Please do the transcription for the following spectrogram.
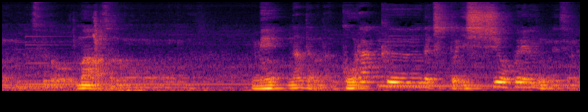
んですけどまあそのめなんだろうな娯楽がちょっと一周遅れるんですよね。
